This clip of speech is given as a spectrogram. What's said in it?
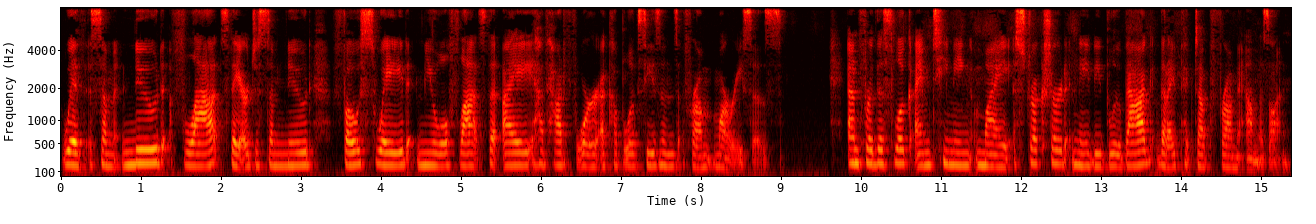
with some nude flats. They are just some nude faux suede mule flats that I have had for a couple of seasons from Maurices. And for this look, I'm teaming my structured navy blue bag that I picked up from Amazon.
